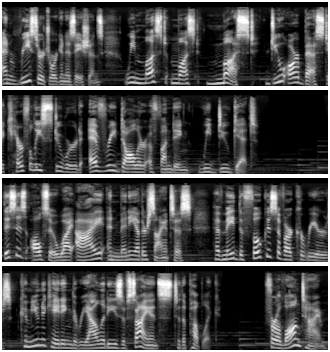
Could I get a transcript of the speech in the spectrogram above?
and research organizations, we must, must, must do our best to carefully steward every dollar of funding we do get. This is also why I and many other scientists have made the focus of our careers communicating the realities of science to the public. For a long time,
